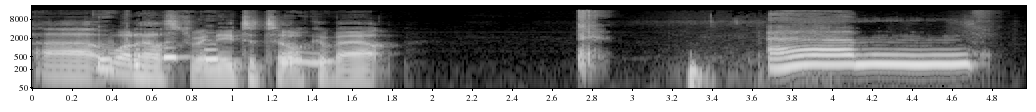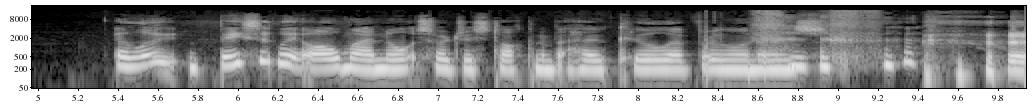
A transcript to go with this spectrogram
Uh, what else do we need to talk about? Um, look, basically, all my notes are just talking about how cool everyone is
